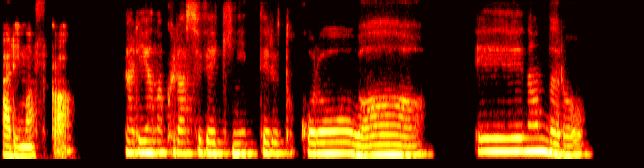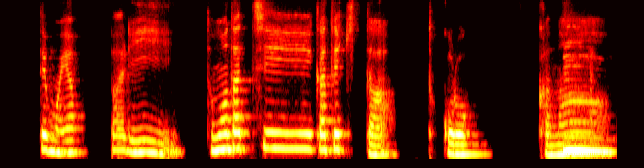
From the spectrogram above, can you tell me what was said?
ありますか？イタリアの暮らしで気に入ってるところは、えー、なんだろう。でもやっぱり友達ができたところかな。うん。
